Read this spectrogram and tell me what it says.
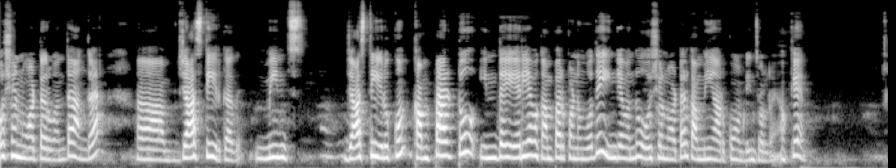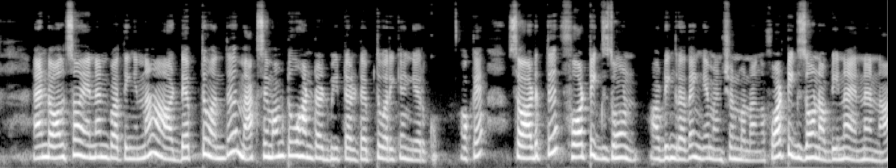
ஓஷன் வாட்டர் வந்து அங்கே ஜாஸ்தி இருக்காது. மீன்ஸ் ஜாஸ்தி இருக்கும். கம்பேர் டு இந்த ஏரியாவை கம்பேர் பண்ணும்போது இங்கே வந்து ஓஷன் வாட்டர் கம்மியாக இருக்கும் அப்படின்னு சொல்கிறேன் ஓகே அண்ட் ஆல்சோ என்னன்னு பார்த்தீங்கன்னா டெப்த்து வந்து maximum two hundred metre depth வரைக்கும் இங்கே இருக்கும். ஓகே ஸோ அடுத்து ஃபார்ட்டிக் ஜோன் அப்படிங்கிறத இங்கே மென்ஷன் பண்ணாங்க. ஃபார்ட்டிக் ஜோன் அப்படின்னா என்னென்னா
